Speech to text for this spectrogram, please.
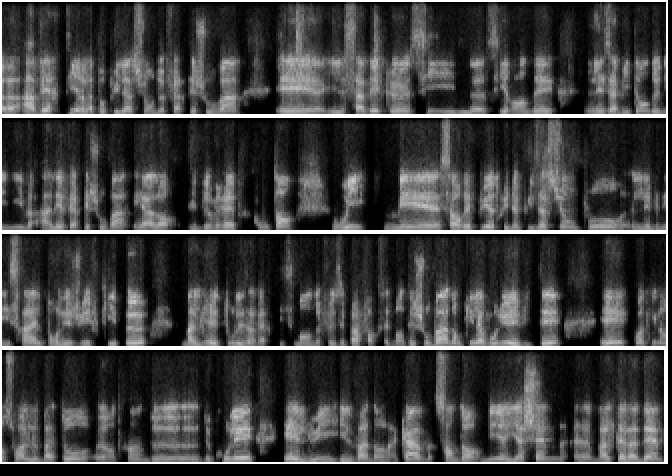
euh, avertir la population de faire Teshuvah, et euh, il savait que s'il s'y rendait, les habitants de Ninive allaient faire Teshuvah, et alors il devrait être content, oui, mais ça aurait pu être une accusation pour les bénis Israël, pour les Juifs qui, eux, malgré tous les avertissements, ne faisaient pas forcément Teshuvah, donc il a voulu éviter et quoi qu'il en soit, le bateau est en train de, couler et lui, il va dans la cave s'endormir. Yachem euh, Malteradem,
